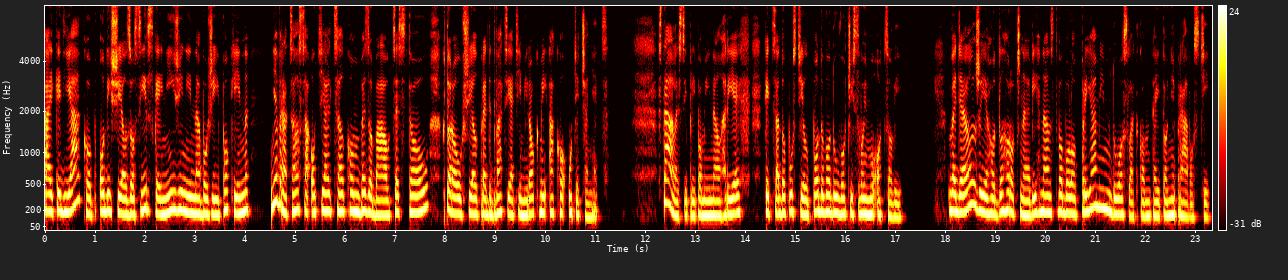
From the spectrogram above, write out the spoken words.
Aj keď Jákob odišiel zo sírskej nížiny na Boží pokyn, nevracal sa odtiaľ celkom bez obáv cestou, ktorou šiel pred 20 rokmi ako utečenec. Stále si pripomínal hriech, keď sa dopustil podvodu voči svojmu otcovi. Vedel, že jeho dlhoročné vyhnanstvo bolo priamým dôsledkom tejto neprávosti.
